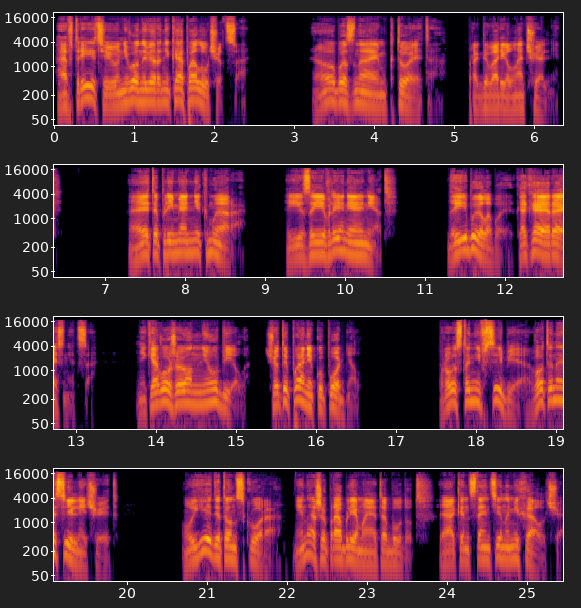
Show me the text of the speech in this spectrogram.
А в третий у него наверняка получится». «Оба знаем, кто это», — проговорил начальник. «А это племянник мэра. И заявления нет. Да и было бы, какая разница? Никого же он не убил. Че ты панику поднял? Просто не в себе, вот и насильничает. Уедет он скоро, не наши проблемы это будут, а Константина Михайловича.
